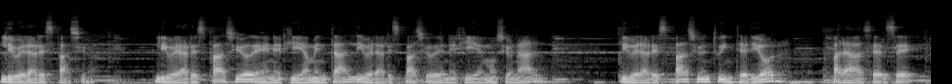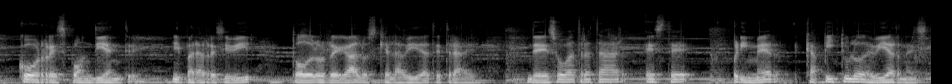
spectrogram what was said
Liberar espacio. Liberar espacio de energía mental, liberar espacio de energía emocional, liberar espacio en tu interior para hacerse correspondiente y para recibir todos los regalos que la vida te trae. De eso va a tratar este primer capítulo de viernes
